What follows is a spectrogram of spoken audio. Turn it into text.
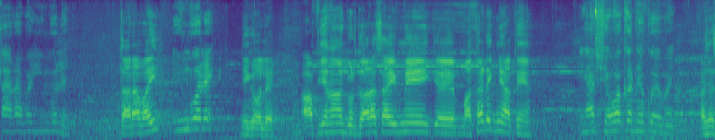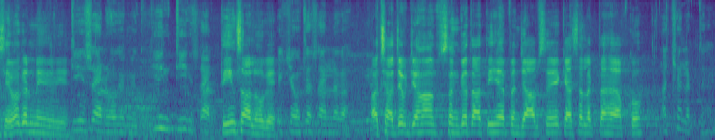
ताराबाई इंगोले। ताराबाई? इंगोले। निगोले। आप यहाँ गुरुद्वारा साहिब में माथा टेकने आते हैं? यहाँ सेवा करने को है मैं। अच्छा सेवा करने के लिए? तीन साल हो गए मेरे को। तीन तीन साल। तीन साल हो गए। चौथा साल लगा। अच्छा जब जहाँ संगत आती है पंजाब से कैसा लगता है आपको? अच्छा लगता है।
